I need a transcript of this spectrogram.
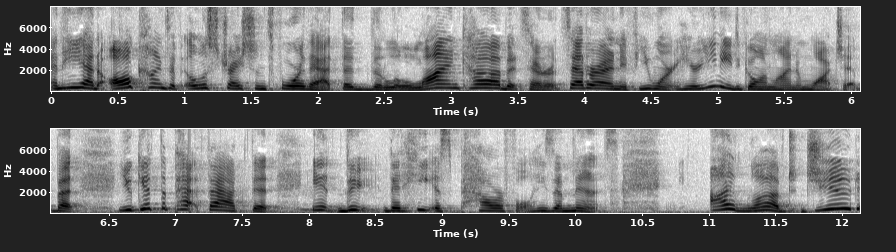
And he had all kinds of illustrations for that. The the little lion cub, et cetera, et cetera. And if you weren't here, you need to online and watch it. But you get the fact that, it, the, that he is powerful, he's immense. I loved Jude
